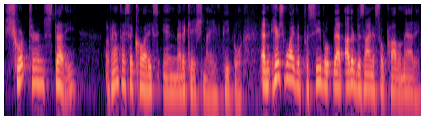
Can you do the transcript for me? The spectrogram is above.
short term study of antipsychotics in medication naive people. And here's why the placebo, that other design is so problematic.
